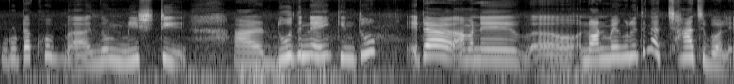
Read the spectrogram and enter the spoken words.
পুরোটা খুব একদম মিষ্টি। আর দুধ নেই, কিন্তু এটা মানে নন বেঙ্গলিতে না ছাঁচ বলে।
